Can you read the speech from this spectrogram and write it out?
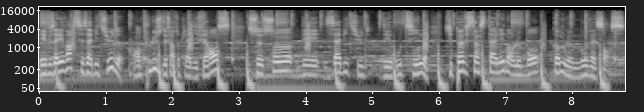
Et vous allez voir ces habitudes, en plus de faire toute la différence, ce sont des habitudes, des routines qui peuvent s'installer dans le bon comme le mauvais sens.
